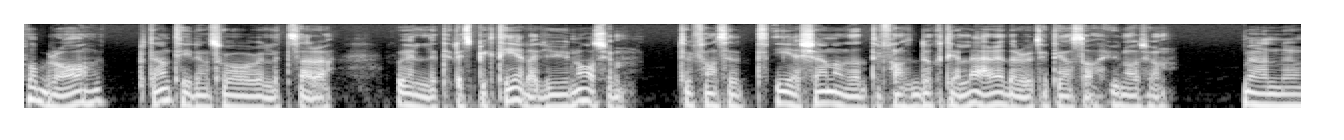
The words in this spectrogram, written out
var bra. På den tiden så var det väldigt så här, väldigt respekterad gymnasium. Det fanns ett erkännande att det fanns duktiga lärare där ute i Tensta gymnasium. Men eh,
